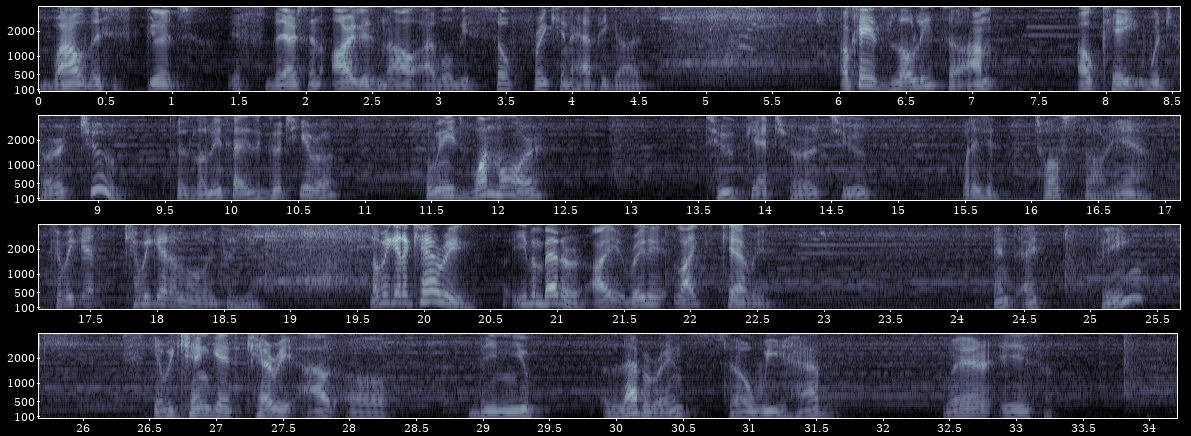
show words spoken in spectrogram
Wow, this is good. If there's an Argus now, I will be so freaking happy, guys. Okay, it's Lolita. I'm okay with her too. Because Lolita is a good hero. So we need one more to get her to what is it? 12 star, yeah. Can we get can we get a Lolita here? No, we get a Karrie. Even better. I really like Karrie. And I think yeah, we can get Karrie out of the new labyrinth. So we have where is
